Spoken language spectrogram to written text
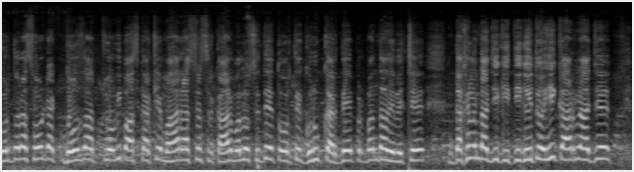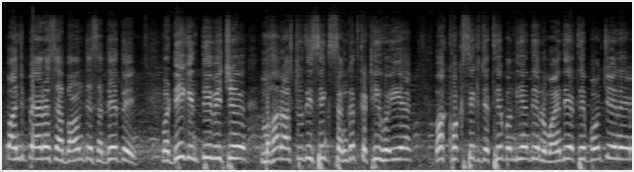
ਗੁਰਦੁਆਰਾ ਸੋਢ ਐਕਟ 2024 ਪਾਸ ਕਰਕੇ ਮਹਾਰਾਸ਼ਟਰ ਸਰਕਾਰ ਵੱਲੋਂ ਸਿੱਧੇ ਤੌਰ ਤੇ ਗੁਰੂ ਘਰ ਦੇ ਪ੍ਰਬੰਧਾਂ ਦੇ ਵਿੱਚ ਦਖਲਅੰਦਾਜ਼ੀ ਕੀਤੀ ਗਈ। ਤੋਂ ਇਹੀ ਕਾਰਨ ਅੱਜ ਪੰਜ ਪਿਆਰੇ ਸਹਿਬਾਨ ਦੇ ਸੱਦੇ ਤੇ ਵੱਡੀ ਗਿਣਤੀ ਵਿੱਚ ਮਹਾਰਾਸ਼ਟਰ ਦੀ ਸਿੱਖ ਸੰਗਤ ਇਕੱਠੀ ਹੋਈ ਹੈ। ਵੱਖ-ਵੱਖ ਸਿੱਖ ਜਥੇਬੰਦੀਆਂ ਦੇ ਨੁਮਾਇੰਦੇ ਇੱਥੇ ਪਹੁੰਚੇ ਨੇ।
